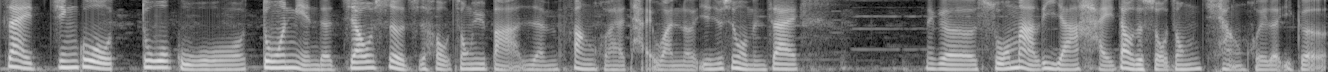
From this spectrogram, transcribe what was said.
在经过多国多年的交涉之后，终于把人放回来台湾了。也就是我们在那个索马利亚海盗的手中抢回了一个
